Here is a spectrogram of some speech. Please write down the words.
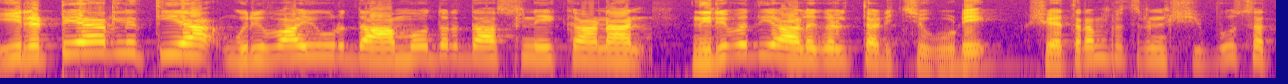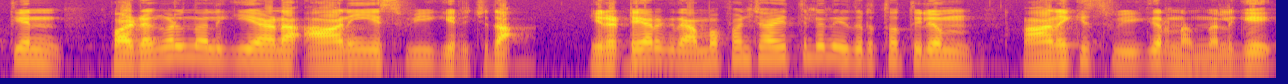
ഇരട്ടയാറിലെത്തിയ ഗുരുവായൂർ ദാമോദർദാസിനെ കാണാൻ നിരവധി ആളുകൾ തടിച്ചുകൂടി. ക്ഷേത്രം പ്രസിഡന്റ് ഷിബു സത്യൻ പഴങ്ങൾ നൽകിയാണ് ആനയെ സ്വീകരിച്ചത്. ഇരട്ടയാർ ഗ്രാമപഞ്ചായത്തിന്റെ നേതൃത്വത്തിലും ആനയ്ക്ക് സ്വീകരണം നൽകി.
